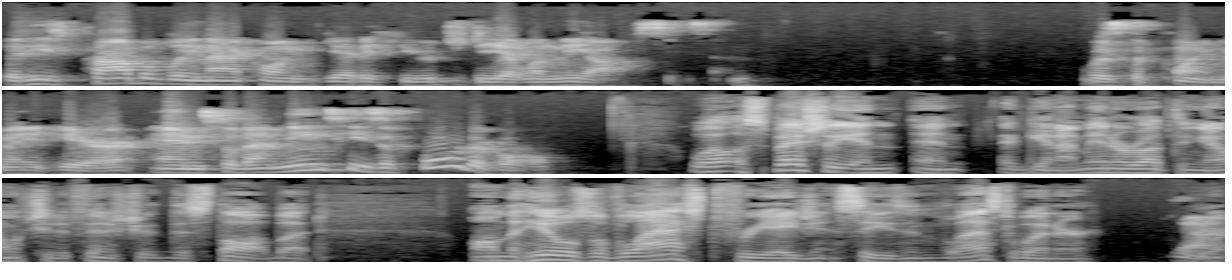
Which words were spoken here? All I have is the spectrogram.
that he's probably not going to get a huge deal in the offseason, was the point made here. And so that means he's affordable. Well, especially, and, and again, I'm interrupting you. I want you to finish this thought, but on the heels of last free agent season, last winter, Yeah.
